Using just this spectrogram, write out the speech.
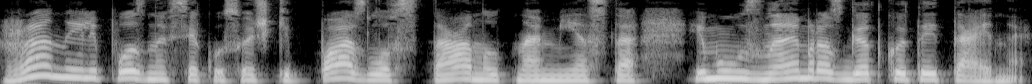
рано или поздно все кусочки пазлов встанут на место, и мы узнаем разгадку этой тайны.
